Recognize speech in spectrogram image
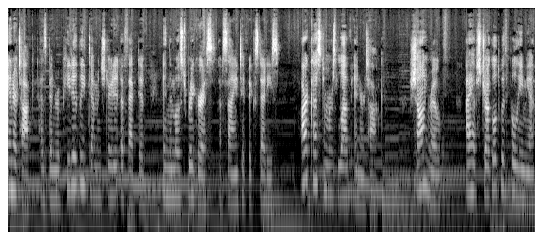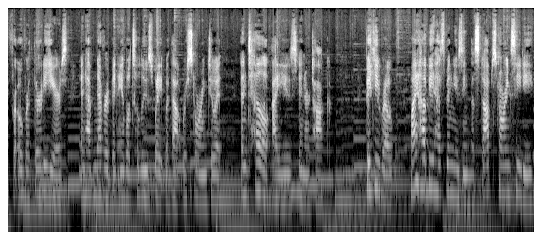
InnerTalk has been repeatedly demonstrated effective in the most rigorous of scientific studies. Our customers love InnerTalk. Sean wrote, I have struggled with bulimia for over 30 years and have never been able to lose weight without restoring to it until I used InnerTalk. Vicky wrote, My hubby has been using the Stop Snoring CD,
